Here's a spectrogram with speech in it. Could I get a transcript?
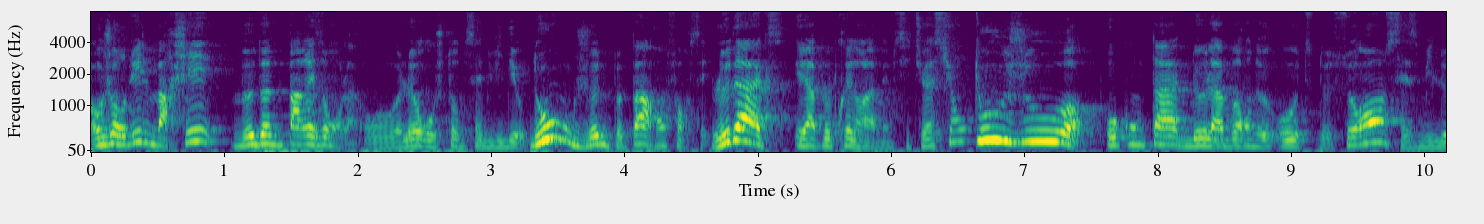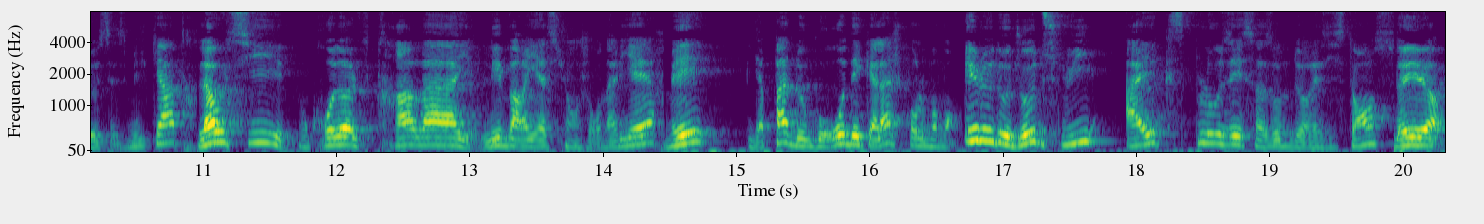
Aujourd'hui, le marché me donne pas raison, là, à l'heure où je tourne cette vidéo. Donc, je ne peux pas renforcer. Le DAX est à peu près dans la même situation. Toujours au contact de la borne haute de ce rang, 16002, 16004. Là aussi, donc Rodolphe travaille les variations journalières, mais il n'y a pas de gros décalage pour le moment. Et le Dow Jones, lui, a explosé sa zone de résistance. D'ailleurs,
